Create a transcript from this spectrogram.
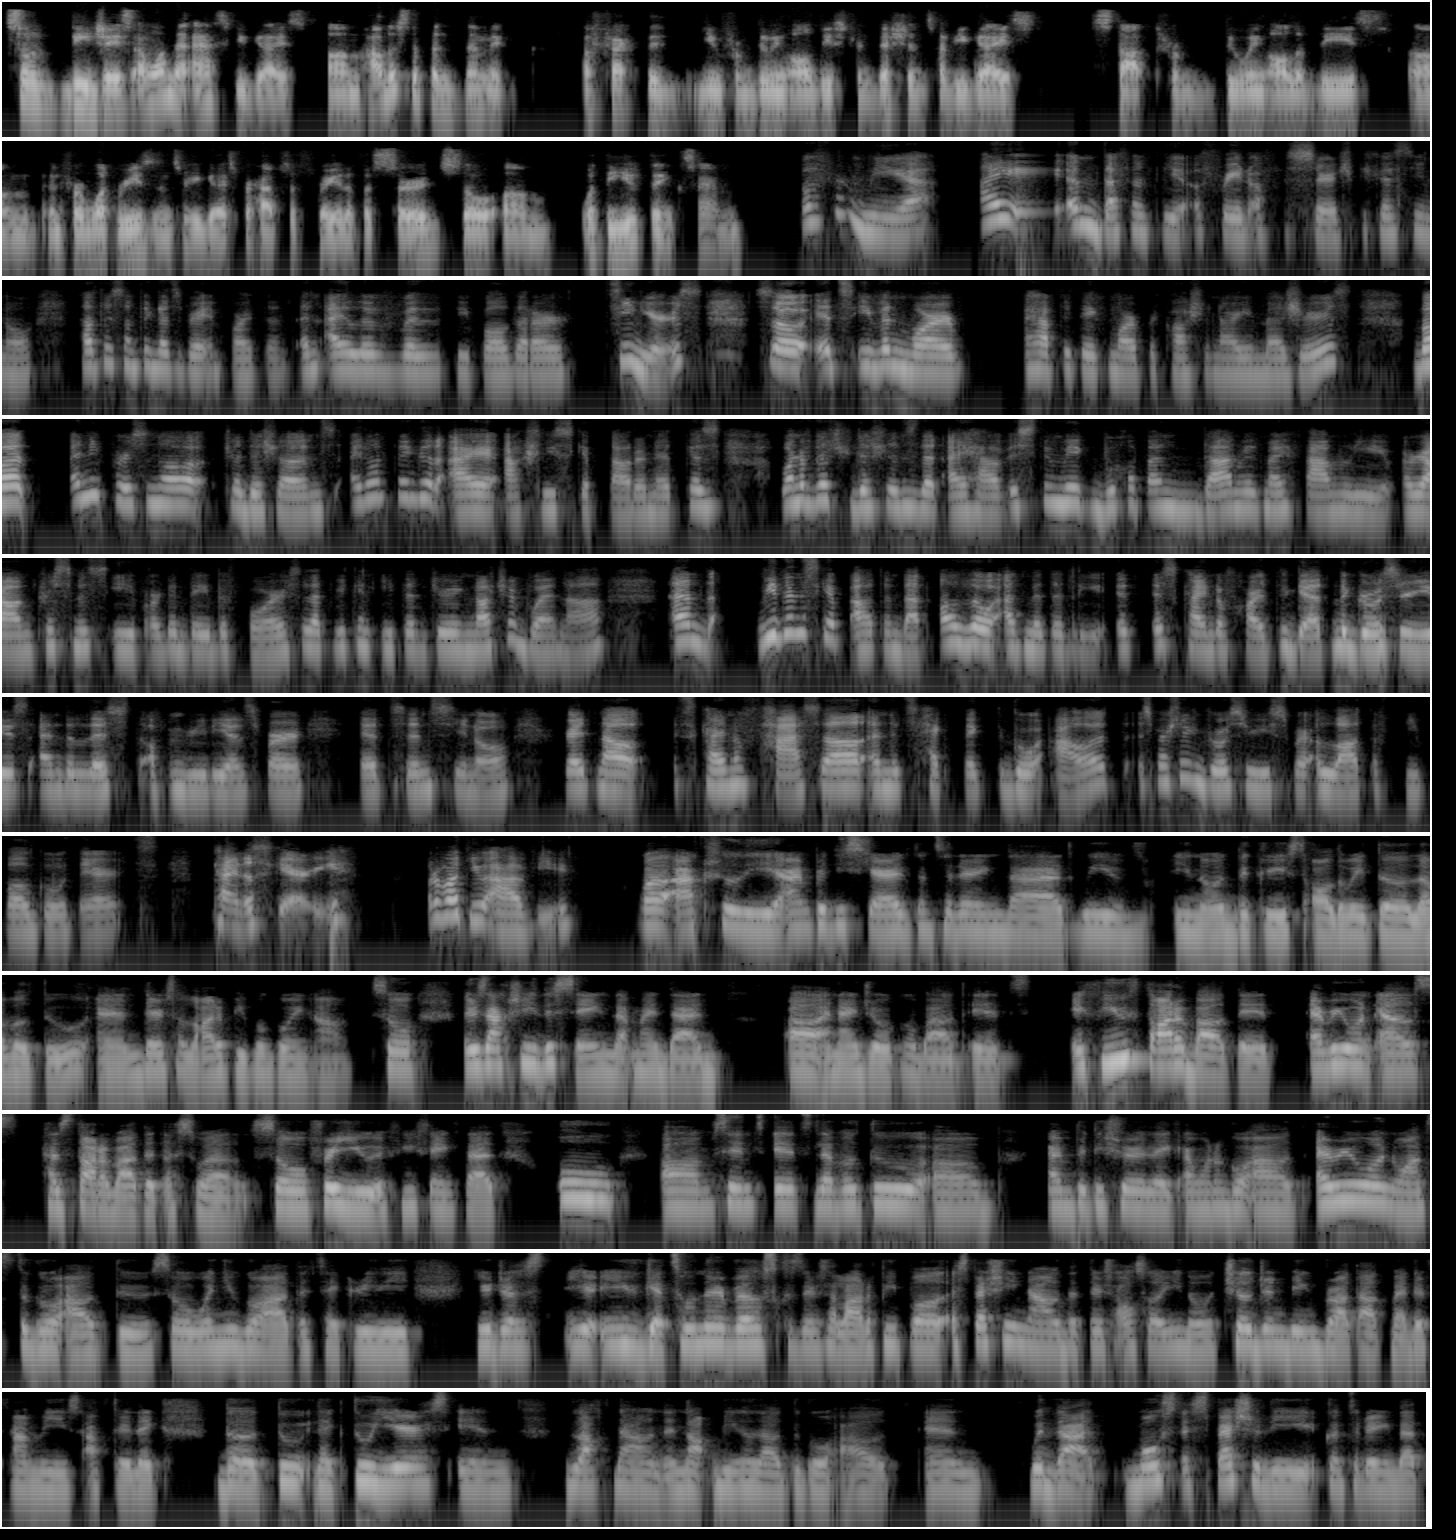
So, DJs, I want to ask you guys, um, how does the pandemic affected you from doing all these traditions? Have you guys stopped from doing all of these? Um, and for what reasons are you guys perhaps afraid of a surge? So, um, what do you think, Sam? Well, for me, I am definitely afraid of a surge because, you know, health is something that's very important. And I live with people that are seniors. So it's even more, I have to take more precautionary measures. But any personal traditions, I don't think that I actually skipped out on it because one of the traditions that I have is to make buko pandan with my family around Christmas Eve or the day before so that we can eat it during Noche Buena. And we didn't skip out on that, although admittedly it is kind of hard to get the groceries and the list of ingredients for it since, you know, right now it's kind of hassle and it's hectic to go out, especially in groceries where a lot of people go there. It's kind of scary. What about you, Abby? Well, actually, I'm pretty scared considering that we've, you know, decreased all the way to level two and there's a lot of people going out. So there's actually this saying that my dad uh, and I joke about. It's if you thought about it, everyone else has thought about it as well. So for you, if you think that, oh, um, since it's level two, um, I'm pretty sure like I want to go out. Everyone wants to go out too. So when you go out, it's like really you're just you, you get so nervous because there's a lot of people, especially now that there's also, you know, children being brought out by their families after like the two like two years in lockdown and not being allowed to go out. And with that, most especially considering that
